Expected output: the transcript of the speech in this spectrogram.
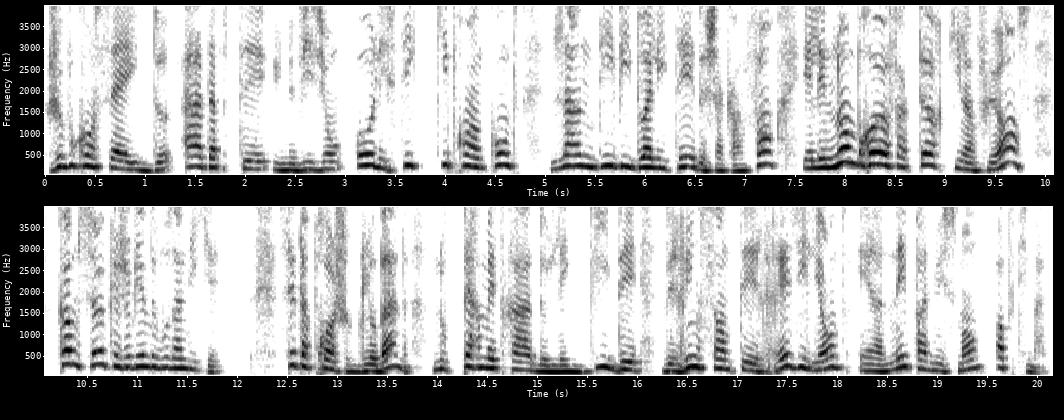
je vous conseille de adapter une vision holistique qui prend en compte l'individualité de chaque enfant et les nombreux facteurs qui l'influencent, comme ceux que je viens de vous indiquer. Cette approche globale nous permettra de les guider vers une santé résiliente et un épanouissement optimal.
